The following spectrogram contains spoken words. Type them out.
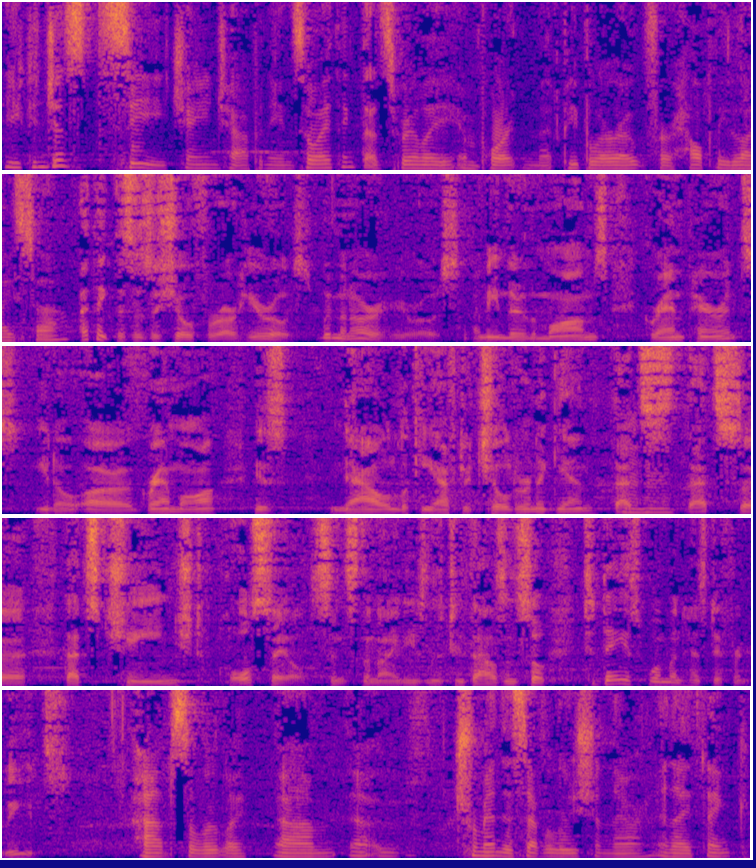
you can just see change happening. So I think that's really important that people are out for healthy lifestyle. I think this is a show for our heroes. Women are our heroes. I mean, they're the moms, grandparents. You know, uh, grandma is now looking after children again. That's that's uh, that's changed wholesale since the 90s and the 2000s. So today's woman has different needs. Absolutely. Um, uh, tremendous evolution there. And I think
